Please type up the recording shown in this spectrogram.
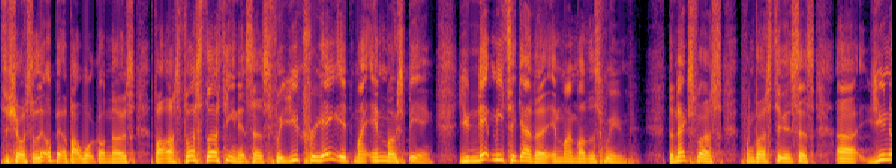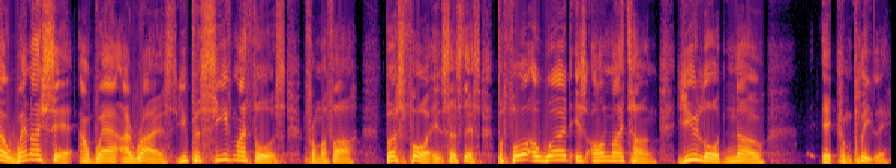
to show us a little bit about what God knows about us. Verse 13, it says, For you created my inmost being, you knit me together in my mother's womb. The next verse, from verse 2, it says, uh, You know when I sit and where I rise, you perceive my thoughts from afar. Verse 4, it says this Before a word is on my tongue, you, Lord, know it completely.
